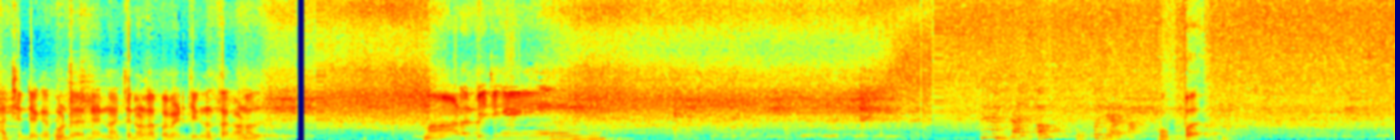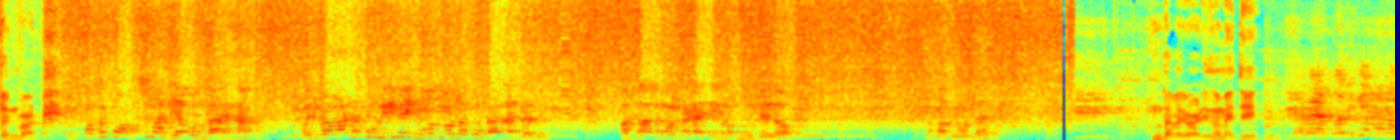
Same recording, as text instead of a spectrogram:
അച്ഛന്റെ ഒക്കെ കൂട്ടുകാരനായിരുന്നു. അച്ഛനുള്ളപ്പോൾ മേടിച്ചിരുന്ന സ്ഥലമാണത്. നാടൻ പീച്ചിങ്ങ. നമുക്ക് അല്പം ഉപ്പ് ചേർക്കാം. ഉപ്പ്. Then what? ഉപ്പൊക്കെ കുറച്ച് മതിയാവും. കാരണം ഒരുപാട് പുളി വരുമൊന്നുള്ള കൂട്ടാനല്ലത് മസാല പോലത്തെ കാര്യങ്ങളൊന്നും ഇല്ലല്ലോ. അപ്പൊ അതുകൊണ്ട് എന്താ പരിപാടി സുമേച്ചി? ഞാൻ വിളക്കൊത്തിക്കാൻ പോണു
